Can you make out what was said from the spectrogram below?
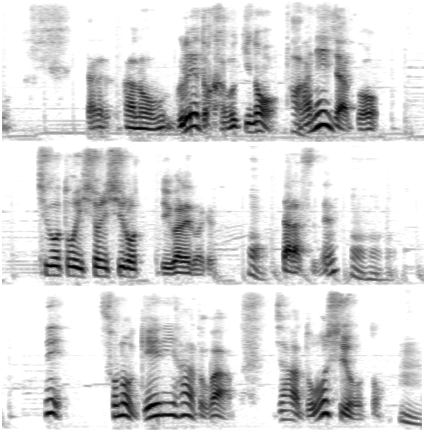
ー誰あの、グレート歌舞伎のはいマネージャーと仕事を一緒にしろって言われるわけです。うん。ほダラスでね。で、そのゲイリー・ハートが、じゃあどうしようと。う。うん。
